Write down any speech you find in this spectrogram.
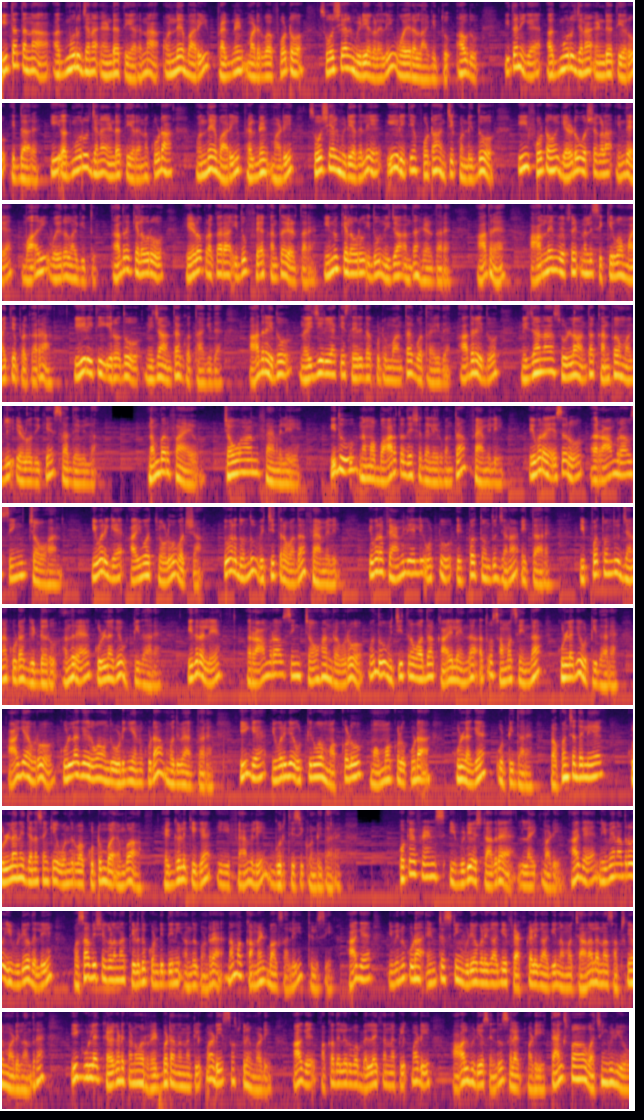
ಈತ ತನ್ನ ಹದಿಮೂರು ಜನ ಹೆಂಡತಿಯರನ್ನು ಒಂದೇ ಬಾರಿ ಪ್ರೆಗ್ನೆಂಟ್ ಮಾಡಿರುವ ಫೋಟೋ ಸೋಷಿಯಲ್ ಮೀಡಿಯಾಗಳಲ್ಲಿ ವೈರಲ್ ಆಗಿತ್ತು. ಹೌದು ಈತನಿಗೆ ಹದಿಮೂರು ಜನ ಹೆಂಡತಿಯರು ಇದ್ದಾರೆ. ಈ ಹದಿಮೂರು ಜನ ಹೆಂಡತಿಯರನ್ನು ಕೂಡ ಒಂದೇ ಬಾರಿ ಪ್ರೆಗ್ನೆಂಟ್ ಮಾಡಿ ಸೋಷಿಯಲ್ ಮೀಡಿಯಾದಲ್ಲಿ ಈ ರೀತಿಯ ಫೋಟೋ ಹಂಚಿಕೊಂಡಿದ್ದು, ಈ ಫೋಟೋ ಎರಡು ವರ್ಷಗಳ ಹಿಂದೆ ಭಾರಿ ವೈರಲ್ ಆಗಿತ್ತು. ಆದರೆ ಕೆಲವರು ಹೇಳೋ ಪ್ರಕಾರ ಇದು ಫೇಕ್ ಅಂತ ಹೇಳ್ತಾರೆ. ಇನ್ನು ಕೆಲವರು ಇದು ನಿಜ ಅಂತ ಹೇಳ್ತಾರೆ. ಆದರೆ ಆನ್ಲೈನ್ ವೆಬ್ಸೈಟ್ನಲ್ಲಿ ಸಿಕ್ಕಿರುವ ಮಾಹಿತಿಯ ಪ್ರಕಾರ ಈ ರೀತಿ ಇರೋದು ನಿಜ ಅಂತ ಗೊತ್ತಾಗಿದೆ. ಆದರೆ ಇದು ನೈಜೀರಿಯಾಕ್ಕೆ ಸೇರಿದ ಕುಟುಂಬ ಅಂತ ಗೊತ್ತಾಗಿದೆ. ಆದರೆ ಇದು ನಿಜಾನ ಸುಳ್ಳ ಅಂತ ಕನ್ಫರ್ಮ್ ಆಗಿ ಹೇಳೋದಕ್ಕೆ ಸಾಧ್ಯವಿಲ್ಲ. ನಂಬರ್ ಫೈವ್ ಚೌಹಾನ್ ಫ್ಯಾಮಿಲಿ ಇದು ನಮ್ಮ ಭಾರತ ದೇಶದಲ್ಲಿರುವಂಥ ಫ್ಯಾಮಿಲಿ ಇವರ ಹೆಸರು ರಾಮರಾವ್ ಸಿಂಗ್ ಚೌಹಾನ್ ಇವರಿಗೆ ಐವತ್ತೇಳು ವರ್ಷ. ಇವರದೊಂದು ವಿಚಿತ್ರವಾದ ಫ್ಯಾಮಿಲಿ ಇವರ ಫ್ಯಾಮಿಲಿಯಲ್ಲಿ ಒಟ್ಟು ಇಪ್ಪತ್ತೊಂದು ಜನ ಇದ್ದಾರೆ. ಇಪ್ಪತ್ತೊಂದು ಜನ ಕೂಡ ಗಿಡ್ಡರು, ಅಂದರೆ ಕುಳ್ಳಗೆ ಹುಟ್ಟಿದ್ದಾರೆ. ಇದರಲ್ಲಿ ರಾಮ್ರಾವ್ ಸಿಂಗ್ ಚೌಹಾನ್ ರವರು ಒಂದು ವಿಚಿತ್ರವಾದ ಕಾಯಿಲೆಯಿಂದ ಅಥವಾ ಸಮಸ್ಯೆಯಿಂದ ಕುಳ್ಳಗೆ ಹುಟ್ಟಿದ್ದಾರೆ. ಹಾಗೆ ಅವರು ಕುಳ್ಳಗೆ ಇರುವ ಒಂದು ಹುಡುಗಿಯನ್ನು ಕೂಡ ಮದುವೆ ಆಗ್ತಾರೆ. ಹೀಗೆ ಇವರಿಗೆ ಹುಟ್ಟಿರುವ ಮಕ್ಕಳು, ಮೊಮ್ಮಕ್ಕಳು ಕೂಡ ಕುಳ್ಳಗೆ ಹುಟ್ಟಿದ್ದಾರೆ. ಪ್ರಪಂಚದಲ್ಲಿಯೇ ಕುಳ್ಳನೆ ಜನಸಂಖ್ಯೆ ಹೊಂದಿರುವ ಕುಟುಂಬ ಎಂಬ ಹೆಗ್ಗಳಿಕೆಗೆ ಈ ಫ್ಯಾಮಿಲಿ ಗುರುತಿಸಿಕೊಂಡಿದ್ದಾರೆ. ಓಕೆ ಫ್ರೆಂಡ್ಸ್ ಈ ವಿಡಿಯೋ ಇಷ್ಟ ಆದರೆ ಲೈಕ್ ಮಾಡಿ. ಹಾಗೆ ನೀವೇನಾದರೂ ಈ ವಿಡಿಯೋದಲ್ಲಿ ಹೊಸ ವಿಷಯಗಳನ್ನು ತಿಳಿದುಕೊಂಡಿದ್ದೀನಿ ಅಂದುಕೊಂಡ್ರೆ ನಮ್ಮ ಕಮೆಂಟ್ ಬಾಕ್ಸಲ್ಲಿ ತಿಳಿಸಿ. ಹಾಗೆ ನೀವಿನ್ನೂ ಕೂಡ ಇಂಟ್ರೆಸ್ಟಿಂಗ್ ವಿಡಿಯೋಗಳಿಗಾಗಿ ಫ್ಯಾಕ್ಟ್ಗಳಿಗಾಗಿ ನಮ್ಮ ಚಾನಲನ್ನು ಸಬ್ಸ್ಕ್ರೈಬ್ ಮಾಡಿಲ್ಲ ಅಂದರೆ ಈ ಕೂಡಲೇ ಕೆಳಗಡೆ ಕಾಣುವ ರೆಡ್ ಬಟನನ್ನು ಕ್ಲಿಕ್ ಮಾಡಿ ಸಬ್ಸ್ಕ್ರೈಬ್ ಮಾಡಿ. ಹಾಗೆ ಪಕ್ಕದಲ್ಲಿರುವ ಬೆಲ್ಲೈಕನ್ನು ಕ್ಲಿಕ್ ಮಾಡಿ ಆಲ್ ವಿಡಿಯೋಸ್ ಎಂದು ಸೆಲೆಕ್ಟ್ ಮಾಡಿ. Thanks for watching video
